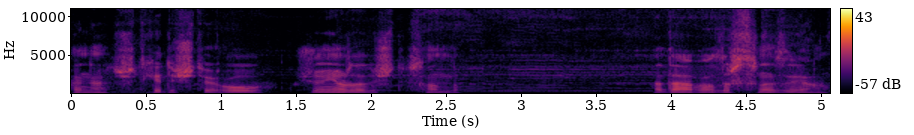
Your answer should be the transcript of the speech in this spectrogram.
aynen şutke düştü. Oo, Junior da düştü sandım. Hadi abi alırsınız ya.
